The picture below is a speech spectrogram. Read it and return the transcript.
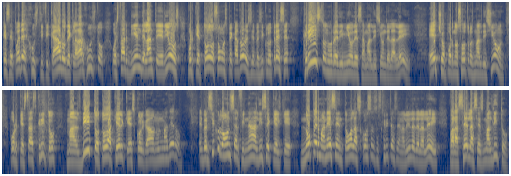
que se puede justificar o declarar justo o estar bien delante de Dios porque todos somos pecadores. Y el versículo 13, Cristo nos redimió de esa maldición de la ley, hecho por nosotros maldición, porque está escrito, maldito todo aquel que es colgado en un madero. El versículo 11 al final dice que el que no permanece en todas las cosas escritas en la Biblia de la ley para hacerlas es maldito.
